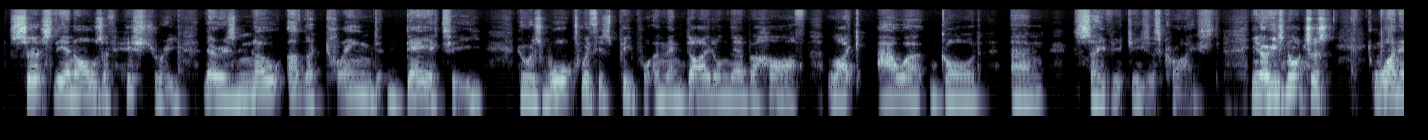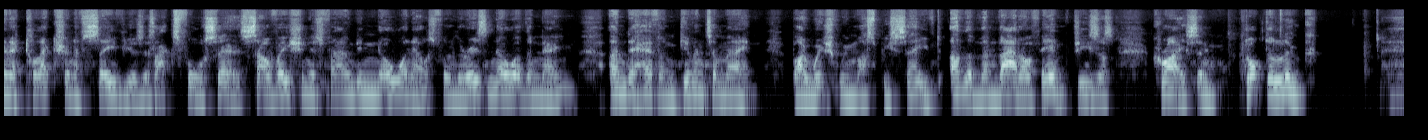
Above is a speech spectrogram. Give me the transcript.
Search the annals of history. There is no other claimed deity who has walked with his people and then died on their behalf like our God and Savior Jesus Christ. You know, he's not just one in a collection of saviors, as Acts 4 says. Salvation is found in no one else, for there is no other name under heaven given to man by which we must be saved, other than that of him, Jesus Christ. And Dr. Luke,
